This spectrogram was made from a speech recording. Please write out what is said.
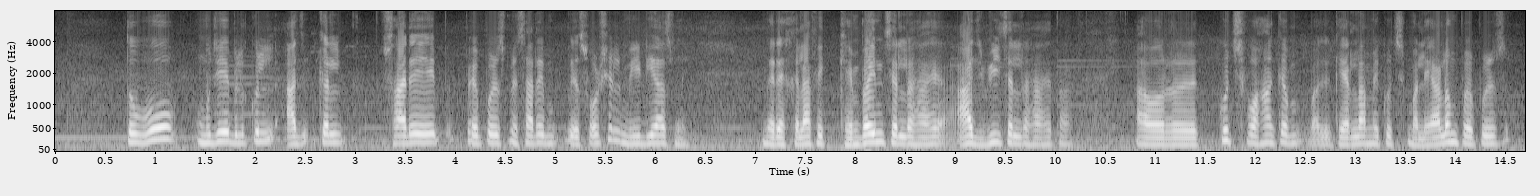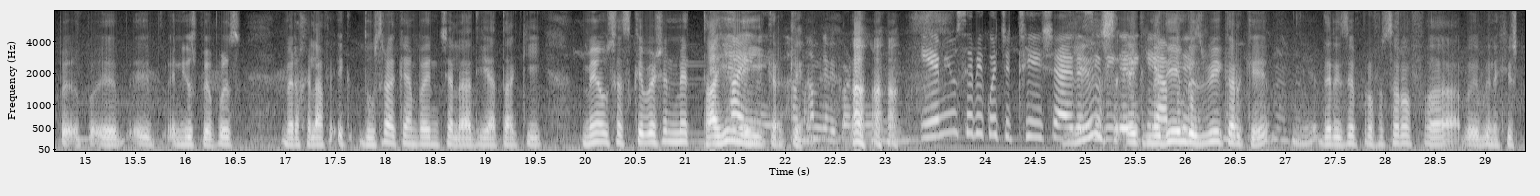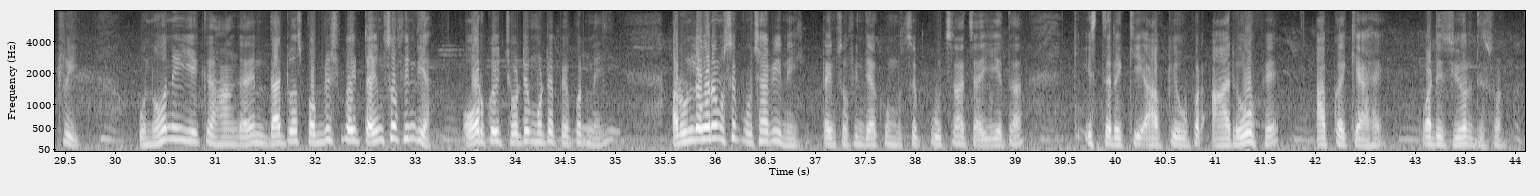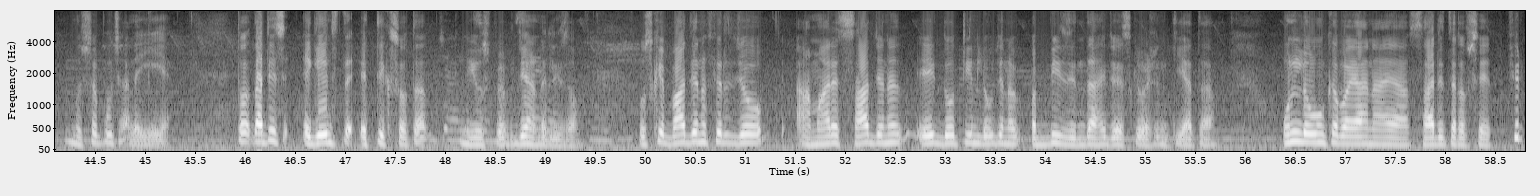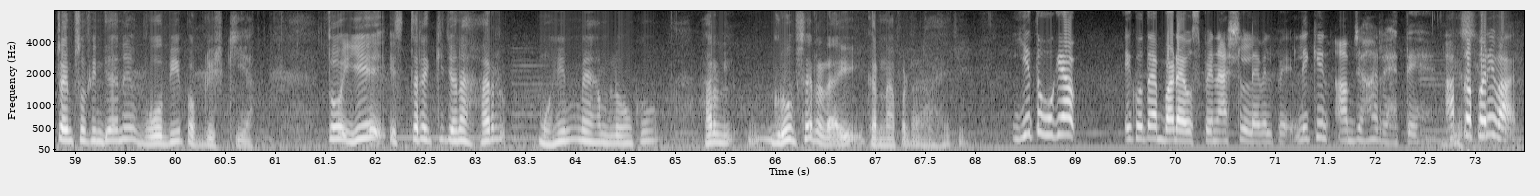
तो वो मुझे बिल्कुल आजकल सारे पेपर्स में, सारे सोशल मीडियाज़ में मेरे ख़िलाफ़ एक कैंपेन चल रहा है, आज भी चल रहा है था। और कुछ वहाँ के केरला में कुछ मलयालम पेपर्स न्यूज़ पेपर्स मेरे ख़िलाफ़ एक दूसरा कैंपेन चला दिया था कि मैं उस एक्सकेवेशन में था ही नहीं करके। हम, हमने भी पढ़ा एएमयू से भी कोई चिट्ठी शायद गई एक नदीम रिजवी करके there is a professor of history उन्होंने ये कहा that was published by Times of India और कोई छोटे मोटे पेपर नहीं। और उन लोगों ने मुझसे पूछा भी नहीं। टाइम्स ऑफ़ इंडिया को मुझसे पूछना चाहिए था। कि इस तरह की आपके ऊपर आरोप है आपका क्या है? What is your this one मुझसे पूछा नहीं है। तो that is against the ethics of the news paper journalism उसके बाद जो ना फिर जो हमारे साथ जो ना एक दो तीन लोग जो ना अब भी ज़िंदा है जो एक्सकवेशन किया था उन लोगों का बयान आया सारी तरफ़ से। फिर टाइम्स ऑफ़ इंडिया ने वो भी पब्लिश किया। तो ये इस तरह की जो ना हर मुहिम में हम लोगों को हर ग्रुप से लड़ाई करना पड़ रहा है जी। ये तो हो गया एक होता है बड़ा है उस पर नेशनल लेवल पे। लेकिन आप जहाँ रहते हैं आपका परिवार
